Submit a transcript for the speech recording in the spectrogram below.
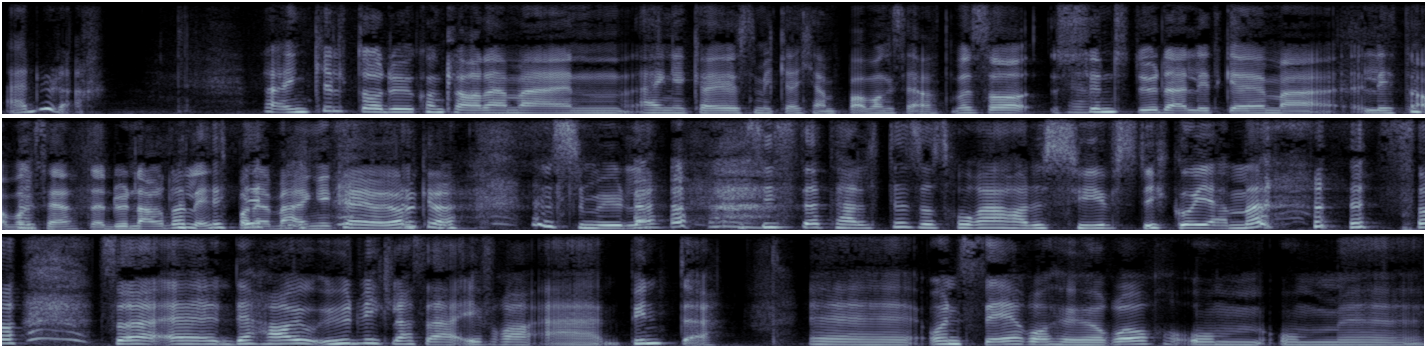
er du der. Det er enkelt, og du kan klare det med en hengekøye som ikke er kjempeavansert. Men så ja. syns du det er litt gøy med litt avanserte. Du nerder litt på det med hengekøye, gjør du ikke det? En smule. Sist jeg telte, så tror jeg jeg hadde syv stykker hjemme. Så, så eh, det har jo utvikla seg ifra jeg begynte. Eh, og en ser og hører om, om, eh,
